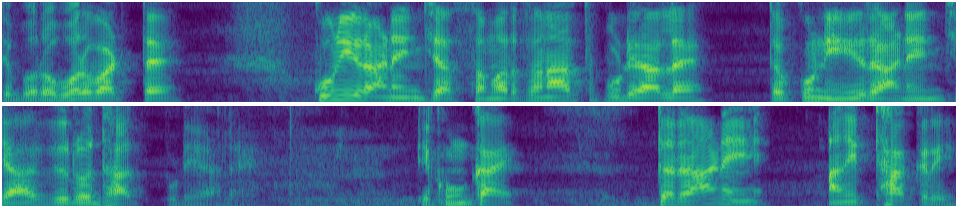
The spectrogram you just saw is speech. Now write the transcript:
ते बरोबर वाटतंय. कुणी राणेंच्या समर्थनात पुढे आलंय तर कुणी राणेंच्या विरोधात पुढे आलंय. एकूण काय? तर राणे आणि ठाकरे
